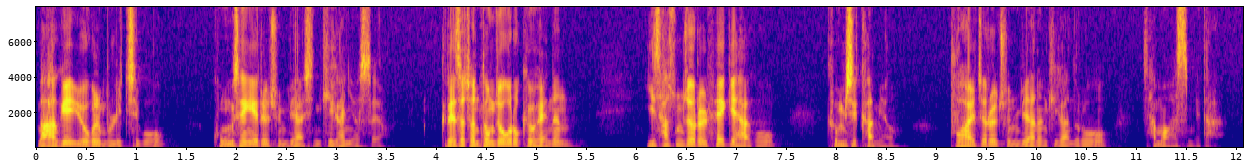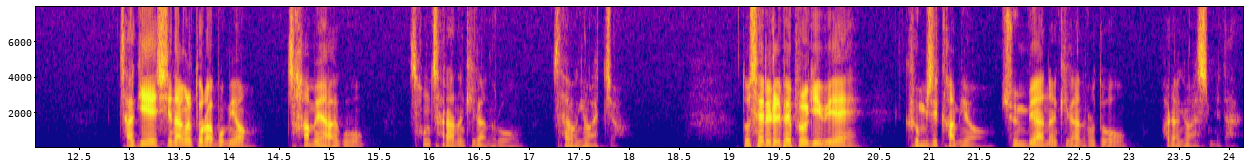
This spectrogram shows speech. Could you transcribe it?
마귀의 유혹을 물리치고 공생애를 준비하신 기간이었어요. 그래서 전통적으로 교회는 이 사순절을 회개하고 금식하며 부활절을 준비하는 기간으로 삼아왔습니다. 자기의 신앙을 돌아보며 참회하고 성찰하는 기간으로 사용해왔죠. 또 세례를 베풀기 위해 금식하며 준비하는 기간으로도 활용해왔습니다.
